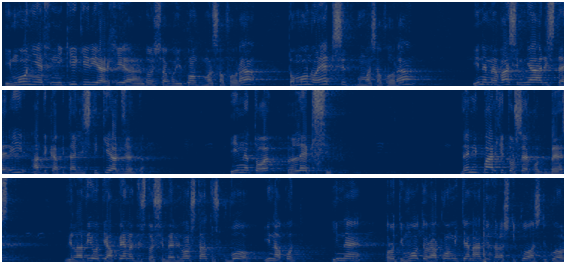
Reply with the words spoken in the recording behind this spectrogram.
η μόνη εθνική κυριαρχία εντός εισαγωγικών που μας αφορά, το μόνο exit που μας αφορά, είναι με βάση μια αριστερή αντικαπιταλιστική ατζέντα. Είναι το Lexit. Δεν υπάρχει το second best, δηλαδή ότι απέναντι στο σημερινό status quo είναι, απο... είναι προτιμότερο ακόμη και ένα αντιδραστικό αστικό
